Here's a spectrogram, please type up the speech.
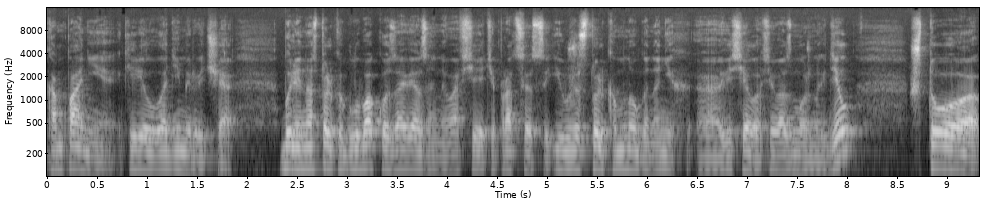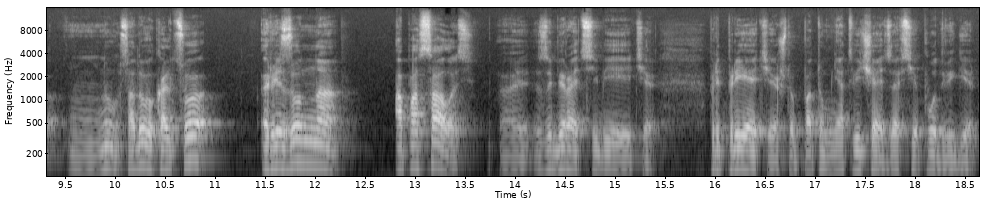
компании Кирилла Владимировича были настолько глубоко завязаны во все эти процессы, и уже столько много на них висело всевозможных дел, что ну, Садовое кольцо резонно опасалось э, забирать себе эти предприятия, чтобы потом не отвечать за все подвиги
